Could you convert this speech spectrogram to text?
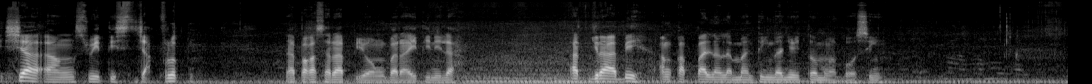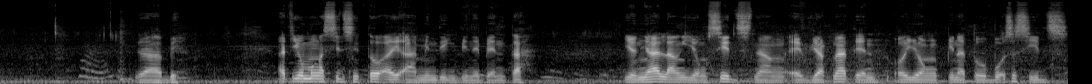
siya ang sweetest jackfruit. Napakasarap yung variety nila. At grabe, ang kapal ng laman. Tingnan nyo ito mga bossing. Grabe. At yung mga seeds nito ay amin ding binibenta. Yun nga lang yung seeds ng Eviac natin o yung pinatubo sa seeds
